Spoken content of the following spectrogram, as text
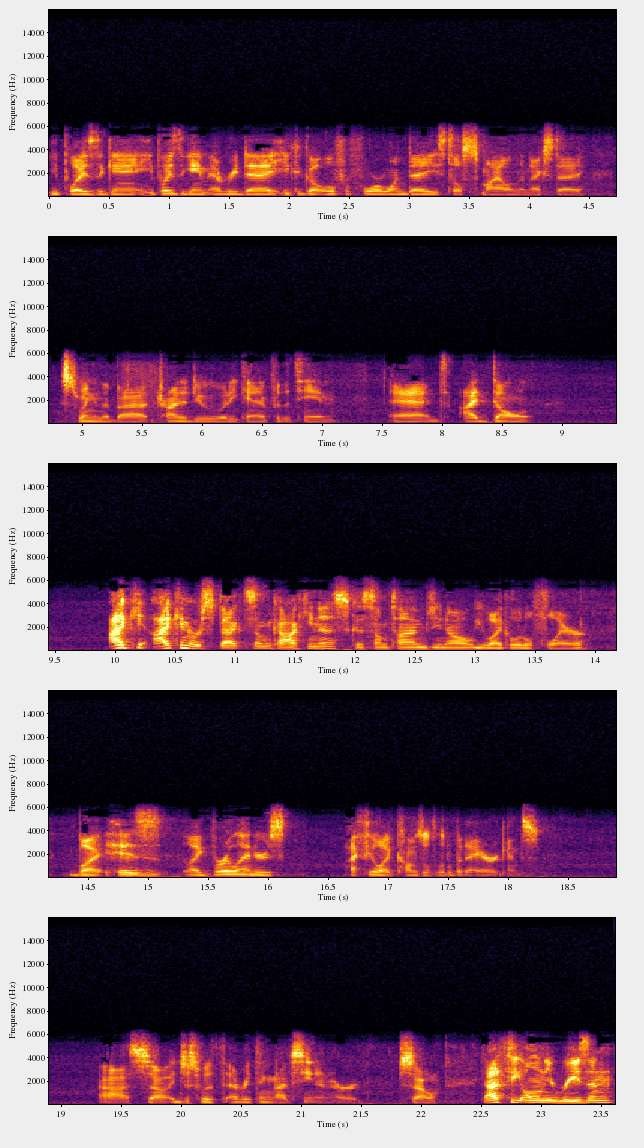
He plays the game. He plays the game every day. He could go 0 for 4 one day. He's still smiling the next day, swinging the bat, trying to do what he can for the team. And I don't. I can I can respect some cockiness because sometimes you know you like a little flair, but his like Verlander's, I feel like comes with a little bit of arrogance. Uh, so just with everything that I've seen and heard. So that's the only reason.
